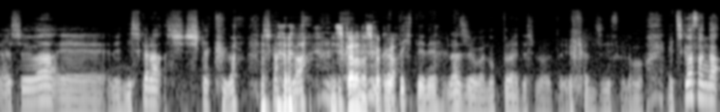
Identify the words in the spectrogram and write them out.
来週はえー、ね西からし資格が 資格が西からの資格が。やっ。てきてねラジオが乗っ取られてしまうという感じですけども。えーちくわさんが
